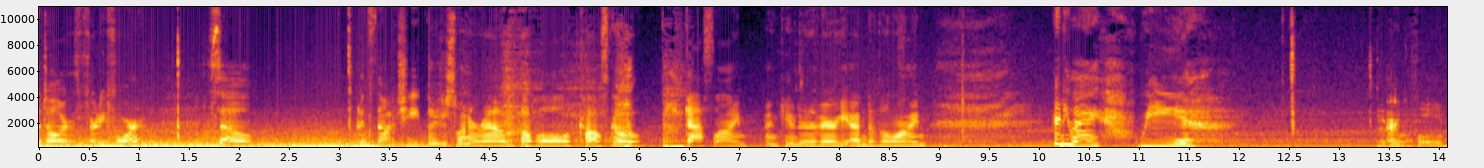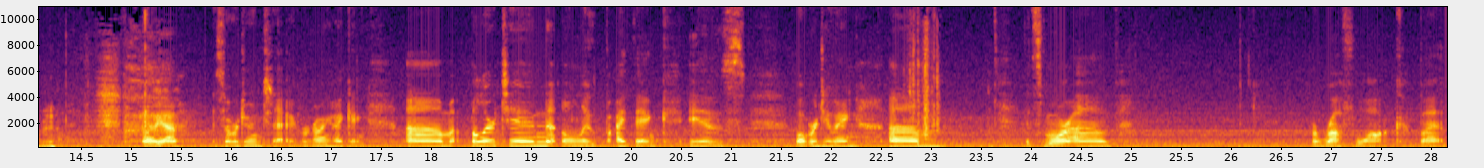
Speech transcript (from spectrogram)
a dollar thirty-four. So it's not cheap. I just went around the whole Costco gas line and came to the very end of the line. Anyway, we Everyone followed me. Oh yeah. That's what we're doing today. We're going hiking. Um, Fullerton Loop, I think, is what we're doing. Um, it's more of a rough walk, but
